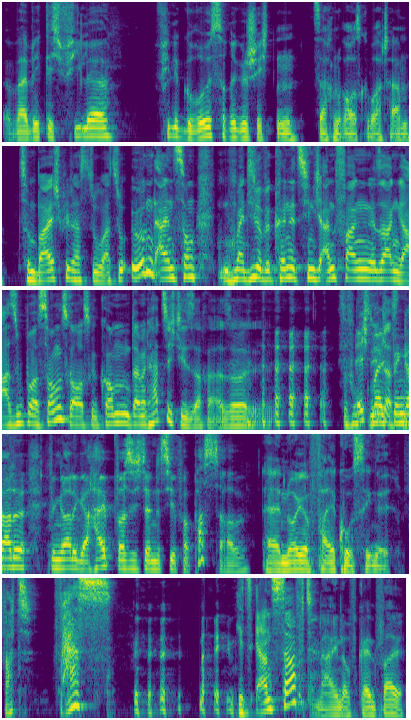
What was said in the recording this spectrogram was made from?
weil wirklich viele viele größere Geschichten Sachen rausgebracht haben. Zum Beispiel hast du, hast du irgendeinen Song, ich meine, Tito, wir können jetzt hier nicht anfangen und sagen, ja, super Songs rausgekommen, damit hat sich die Sache. Also so funktioniert Echt mal, ich bin gerade, ich bin gerade gehypt, was ich denn jetzt hier verpasst habe. Äh, neue Falco-Single. Was? Was? Nein. Jetzt ernsthaft? Nein, auf keinen Fall.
